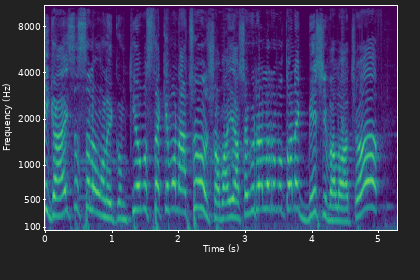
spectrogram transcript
Hey guys আসসালামু আলাইকুম। কি অবস্থা? কেমন আছো? সবাই আশা করি আল্লাহর মতো অনেক বেশি ভালো আছো।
